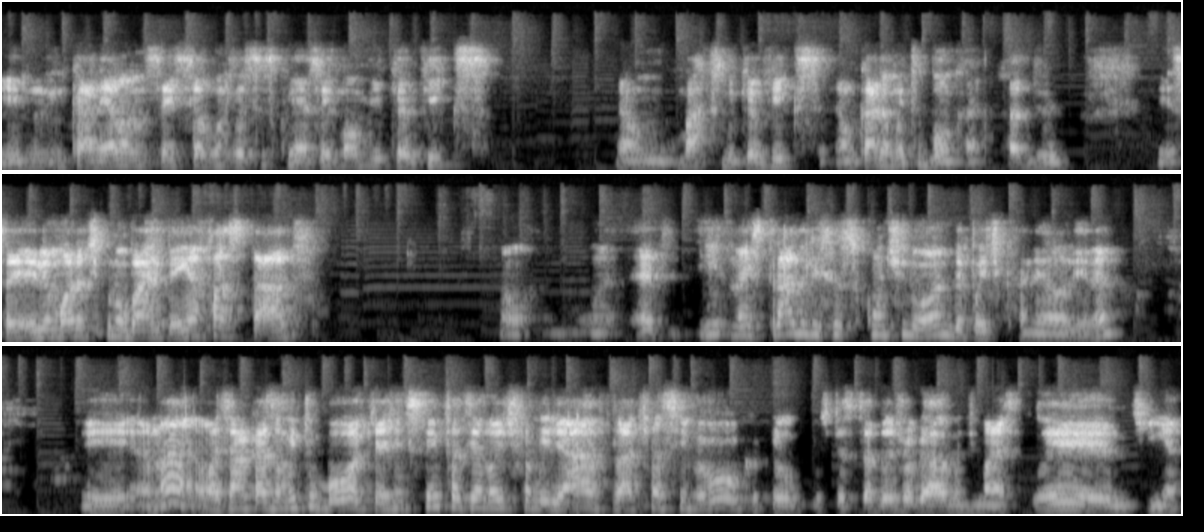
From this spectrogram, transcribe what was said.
E em Canela, não sei se algum de vocês conhece o irmão Vix. É um Marcos Vix. É um cara muito bom, cara. Tá doido. Ele mora tipo num bairro bem afastado. Então, é, na estrada ele continuando depois de Canela ali, né? E, não, mas é uma casa muito boa, que a gente sempre fazia noite familiar, lá tinha sinuca, que os pesquisadores jogavam demais com ele, tinha,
